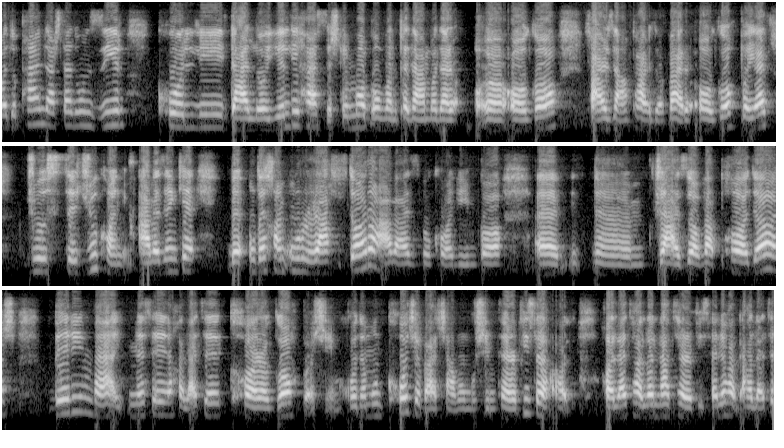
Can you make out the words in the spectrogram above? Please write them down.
95 درصد اون زیر کلی دلایلی هستش که ما به عنوان پدر مادر آگاه فرزندپرور آگاه باید جستجو کنیم. عوض اینکه بخوایم اون رفتار رو عوض بکنیم با جزا و پاداش بریم و مثل حالت کارآگاه باشیم. خودمون coach بچه‌مون باشیم. therapist حالت حالا نه therapist ولی حالت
